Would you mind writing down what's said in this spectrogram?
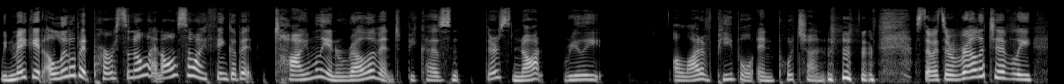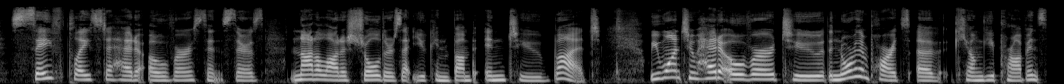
we'd make it a little bit personal and also I think a bit timely and relevant because there's not really a lot of people in Pocheon. so it's a relatively safe place to head over since there's not a lot of shoulders that you can bump into. But we want to head over to the northern parts of Gyeonggi province.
